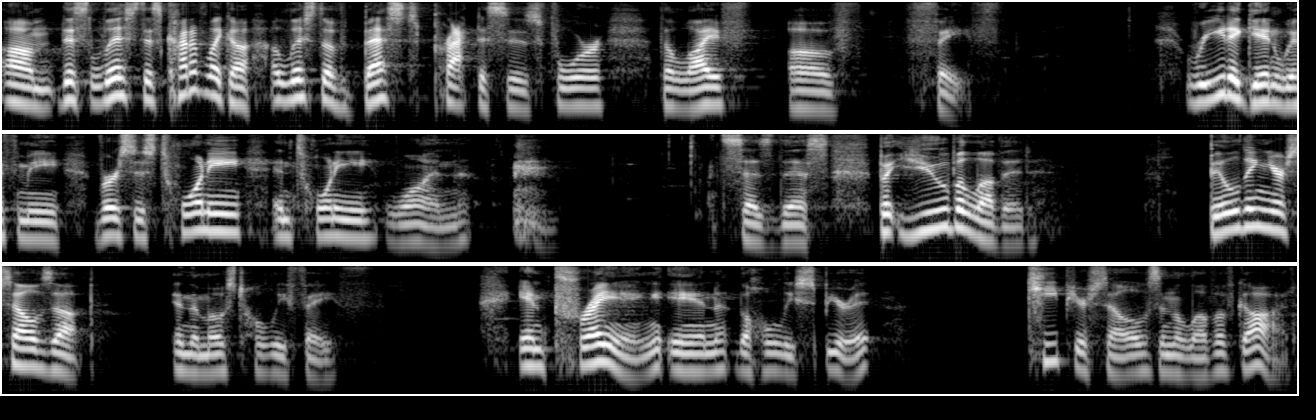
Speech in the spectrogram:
um, this list as kind of like a, a list of best practices for the life of faith. Read again with me verses 20 and 21. it says this But you, beloved, building yourselves up in the most holy faith, and praying in the Holy Spirit keep yourselves in the love of God,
